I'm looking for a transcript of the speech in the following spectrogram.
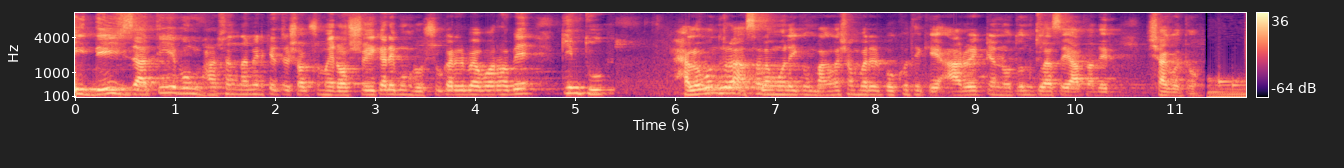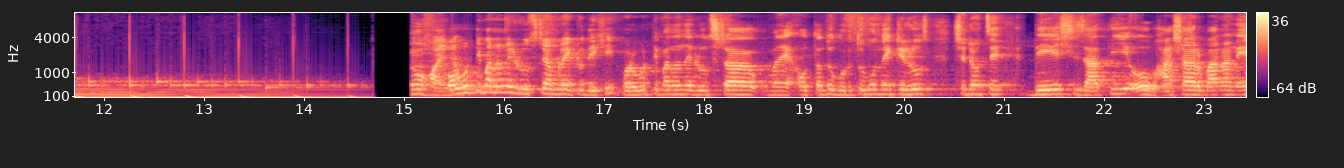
এই দেশ জাতি এবং ভাষার নামের ক্ষেত্রে সবসময় রস্বইকার এবং রস্যকারের ব্যবহার হবে। কিন্তু হ্যালো বন্ধুরা আসসালামু আলাইকুম বাংলা সম্ভারের পক্ষ থেকে আরও একটা নতুন ক্লাসে আপনাদের স্বাগত। পরবর্তী বানানের রুলসটা আমরা একটু দেখি। পরবর্তী বানানের রুলসটা মানে অত্যন্ত গুরুত্বপূর্ণ একটি রুলস সেটা হচ্ছে দেশ জাতি ও ভাষার বানানে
